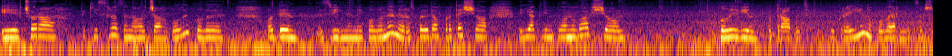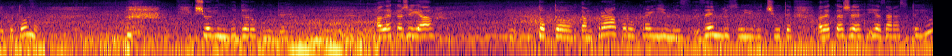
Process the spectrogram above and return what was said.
І вчора такі сльози на очах були, коли один звільнений полонений розповідав про те, що як він планував, що коли він потрапить Україну, повернеться вже додому, що він буде робити. Але каже, я, тобто там прапор України, землю свою відчути. Але каже, я зараз стою,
